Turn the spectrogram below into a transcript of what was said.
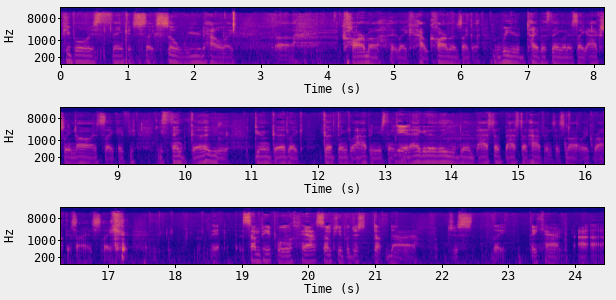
people always think it's like so weird how like uh karma like how karma is like a weird type of thing when it's like actually no it's like if you, you think good you're doing good like good things will happen you think Yeah. negatively you're doing bad stuff bad stuff happens it's not like rocket science like some people yeah some people just don't uh, just like they can't uh,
